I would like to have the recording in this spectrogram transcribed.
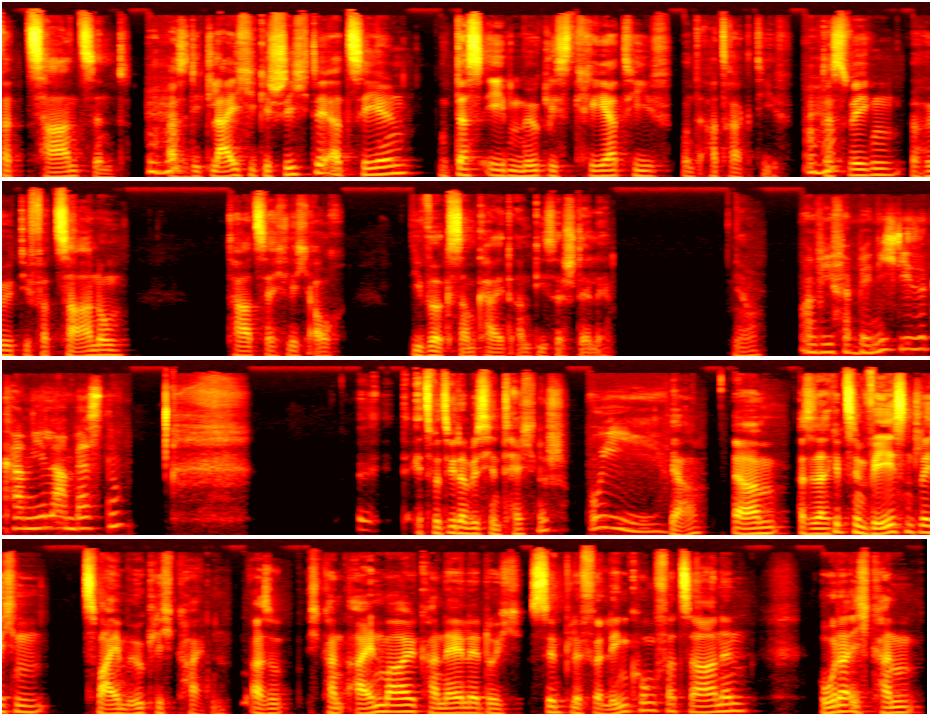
verzahnt sind. Mhm. Also die gleiche Geschichte erzählen und das eben möglichst kreativ und attraktiv. Mhm. Deswegen erhöht die Verzahnung tatsächlich auch die Wirksamkeit an dieser Stelle. Ja. Und wie verbinde ich diese Kanäle am besten? Jetzt wird es wieder ein bisschen technisch. Ui. Ja. Ähm, also da gibt es im Wesentlichen zwei Möglichkeiten. Also ich kann einmal Kanäle durch simple Verlinkung verzahnen oder ich kann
